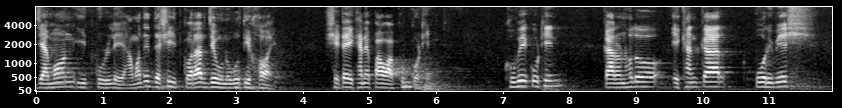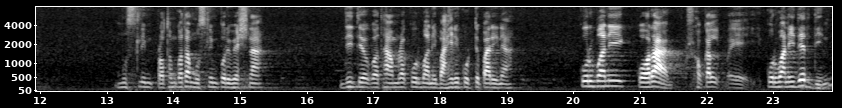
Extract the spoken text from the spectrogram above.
যেমন ঈদ করলে আমাদের দেশে ঈদ করার যে অনুভূতি হয় সেটা এখানে পাওয়া খুব কঠিন। খুবই কঠিন। কারণ হলো এখানকার পরিবেশ মুসলিম, প্রথম কথা মুসলিম পরিবেশ না। দ্বিতীয় কথা আমরা কোরবানি বাহিরে করতে পারি না। কোরবানি করা সকাল কোরবানি ঈদের দিন,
